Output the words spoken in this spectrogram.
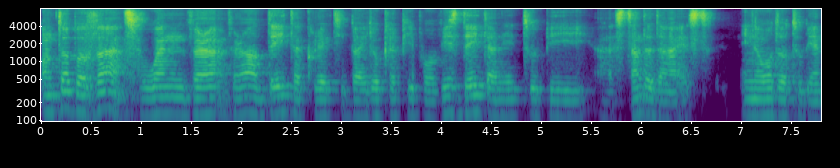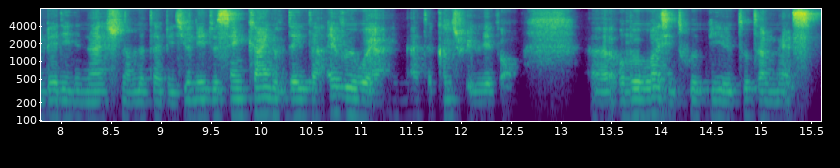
on top of that, when there are, there are data collected by local people, this data need to be uh, standardized in order to be embedded in a national database. You need the same kind of data everywhere at the country level. Uh, otherwise, it would be a total mess.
